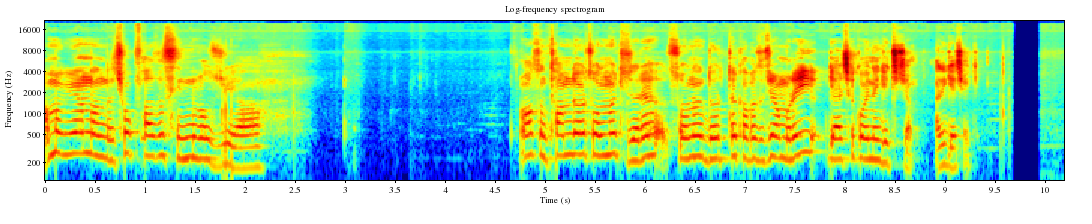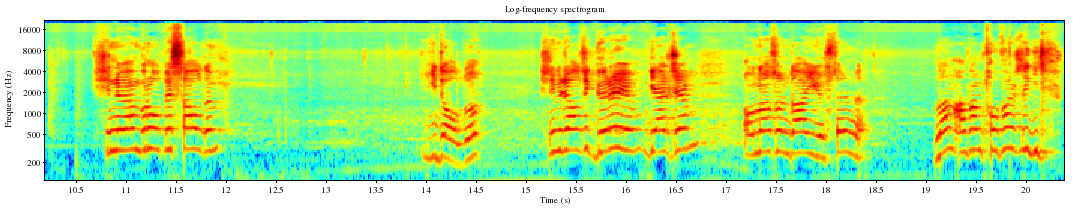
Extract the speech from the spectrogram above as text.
Ama bir yandan da çok fazla sinir bozucu ya. Olsun tam 4 olmak üzere. Sonra 4'te kapatacağım burayı. Gerçek oyuna geçeceğim. Hadi geçek. Şimdi ben Brawl Pass'i aldım. İyi de oldu. Şimdi birazcık görev geleceğim. Ondan sonra daha iyi gösteririm de. Lan adam Tofaş'la gidiyor.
